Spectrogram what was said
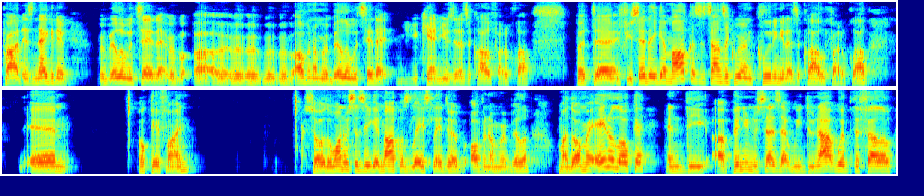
prod is negative, Rabbi would say that Rabbi uh, would say that you can't use it as a klal ufaru. But uh, if you say that you get malchus, it sounds like we're including it as a klal ufaru. Um, okay, fine. So the one who says that you get malchus lace later Avanam Rabbi Illa. And the opinion who says that we do not whip the fellow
